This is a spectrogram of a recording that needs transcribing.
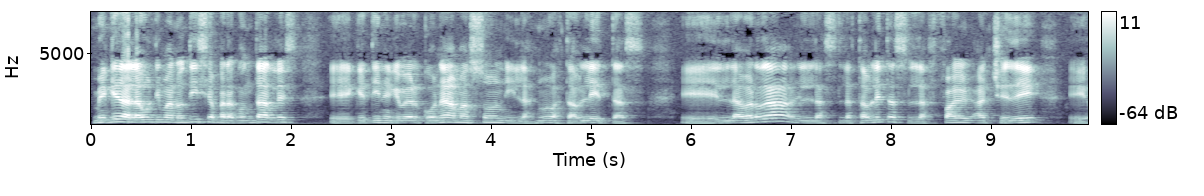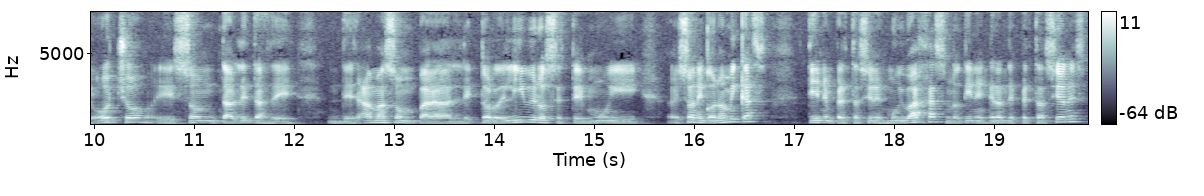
Me queda la última noticia para contarles eh, que tiene que ver con Amazon y las nuevas tabletas. Eh, la verdad, las, tabletas, las Fire HD 8, eh, son tabletas de, Amazon para el lector de libros, este, muy, son económicas, tienen prestaciones muy bajas, no tienen grandes prestaciones,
